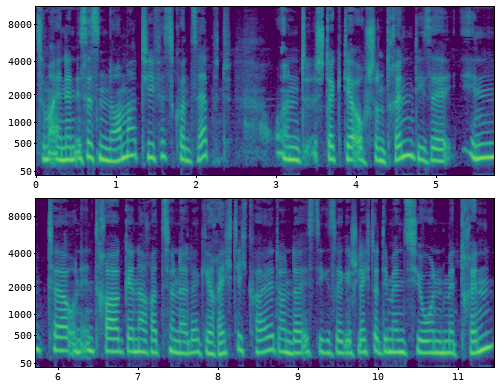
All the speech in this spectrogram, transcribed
Zum einen ist es ein normatives Konzept und steckt ja auch schon drin, diese inter- und intragenerationelle Gerechtigkeit. Und da ist diese Geschlechterdimension mit drin.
